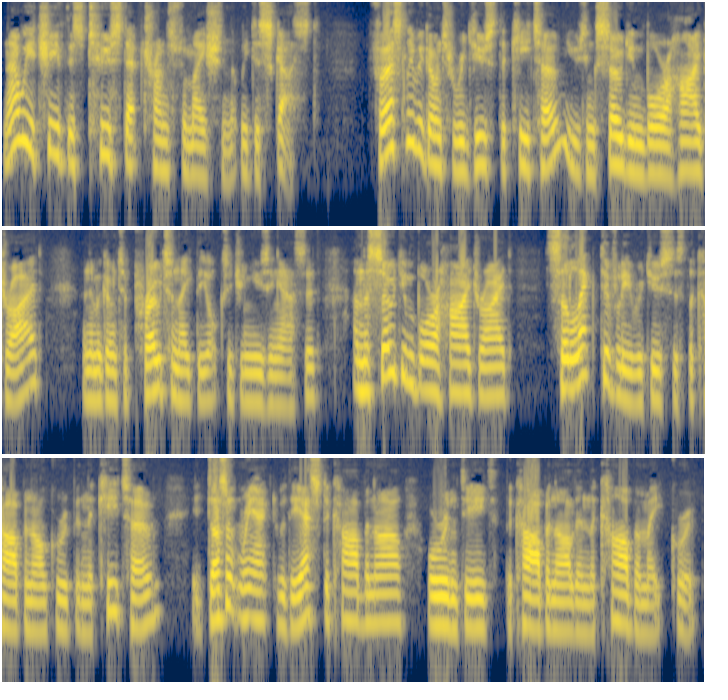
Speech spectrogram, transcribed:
Now we achieve this two-step transformation that we discussed. Firstly, we're going to reduce the ketone using sodium borohydride, and then we're going to protonate the oxygen using acid, and the sodium borohydride selectively reduces the carbonyl group in the ketone. It doesn't react with the ester carbonyl or indeed the carbonyl in the carbamate group,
